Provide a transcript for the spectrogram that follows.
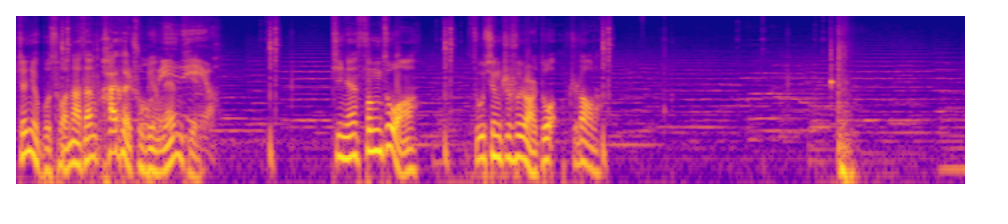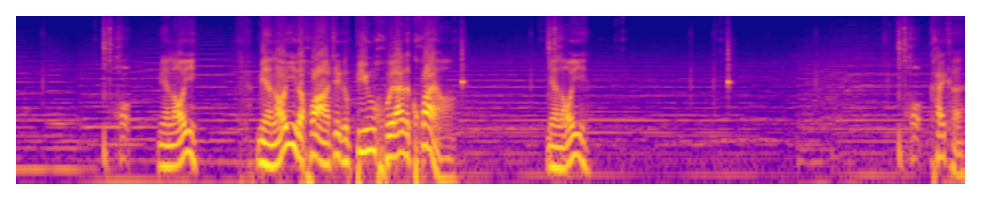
真就不错。那咱们还可以出兵，没问题。今年封作啊，族情支出有点多，知道了。好，免劳役，免劳役的话，这个兵回来的快啊。免劳役，好，开垦。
